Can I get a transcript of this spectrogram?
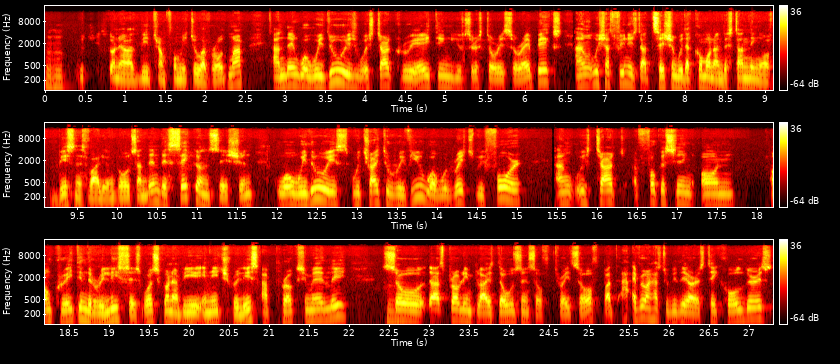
mm-hmm. which going to be transformed into a roadmap. And then what we do is we start creating user stories or epics. And we just finish that session with a common understanding of business value and goals. And then the second session, what we do is we try to review what we reached before and we start focusing on on creating the releases, what's going to be in each release approximately. Mm-hmm. So that probably implies dozens of trades off, but everyone has to be there, stakeholders,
